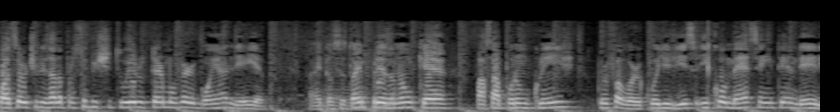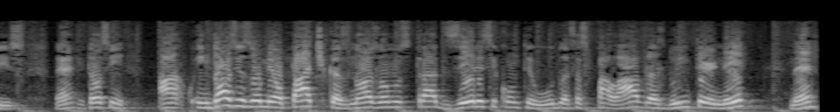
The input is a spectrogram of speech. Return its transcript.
Pode ser utilizada para substituir o termo vergonha alheia. Tá? Então, se tua empresa não quer passar por um cringe, por favor, cuide disso e comece a entender isso. Né? Então, assim, a- em doses homeopáticas, nós vamos trazer esse conteúdo, essas palavras do internet, né?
